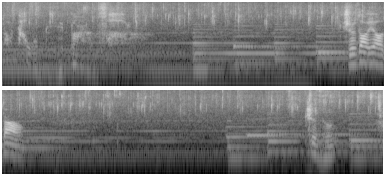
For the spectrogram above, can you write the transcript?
老大，我没办法了，直到要到智能交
